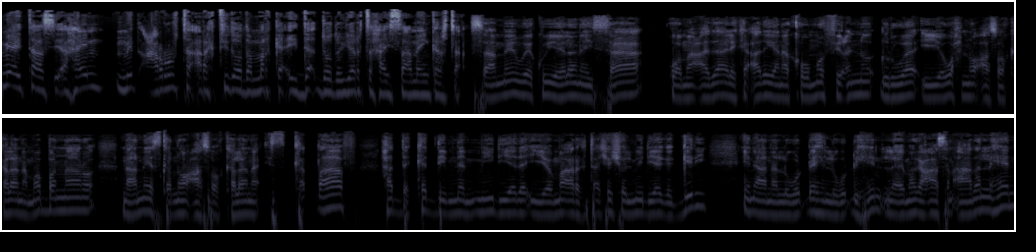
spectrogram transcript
Miyay taasi ahayn? Mid carruurta aragtidooda marka ay da'doodu yar tahay saamayn karta. Saameyn way ku yeelanaysaa wamaca daalika adigana kuma ficno dhurwaa iyo wax noocaas oo kalena ma bannaano naaneyska noocaas oo kalena iska dhaaf hadda kadibna miidiyada iyo ma aragta social mediaga geli inaanan lagu dhahin lagu dhihin magacaasan aadan lahayn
